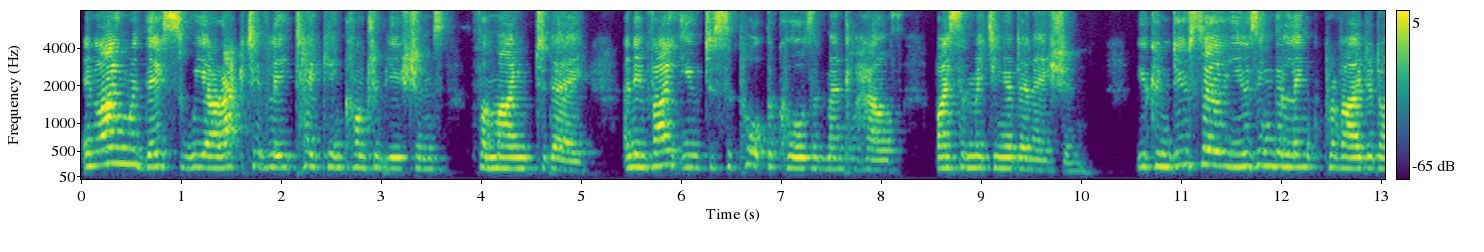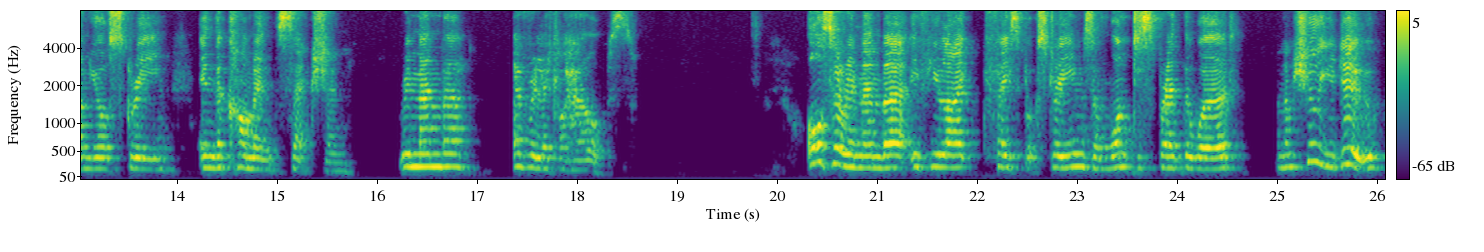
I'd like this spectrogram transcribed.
In line with this, we are actively taking contributions for Mind today and invite you to support the cause of mental health by submitting a donation. You can do so using the link provided on your screen in the comments section. Remember, every little helps. Also remember, if you like Facebook streams and want to spread the word, and I'm sure you do,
